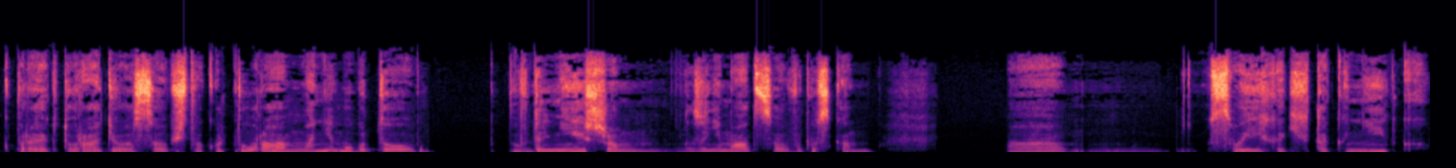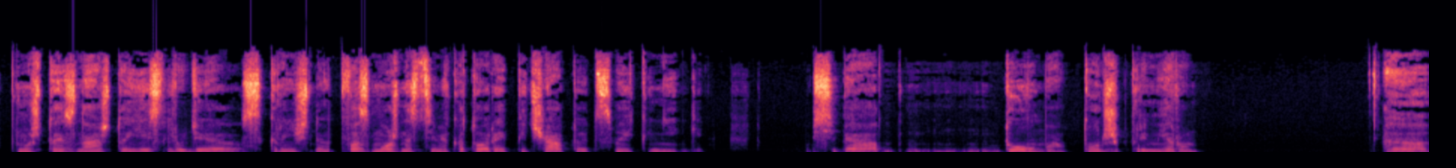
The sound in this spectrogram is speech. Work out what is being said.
к проекту радио «Сообщество культура», они могут в дальнейшем заниматься выпуском э, своих каких-то книг, потому что я знаю, что есть люди с ограниченными возможностями, которые печатают свои книги у себя дома. Тот же, к примеру, э,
